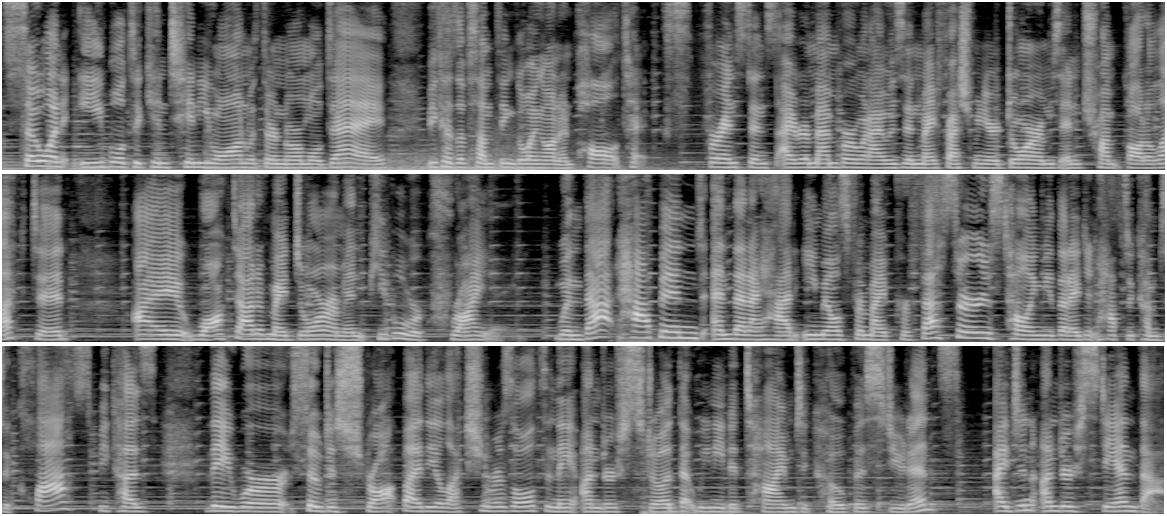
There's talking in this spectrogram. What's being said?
so unable to continue on with their normal day because of something going on in politics. For instance, I remember when I was in my freshman year dorms and Trump got elected, I walked out of my dorm and people were crying. When that happened, and then I had emails from my professors telling me that I didn't have to come to class because they were so distraught by the election results and they understood that we needed time to cope as students. I didn't understand that.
